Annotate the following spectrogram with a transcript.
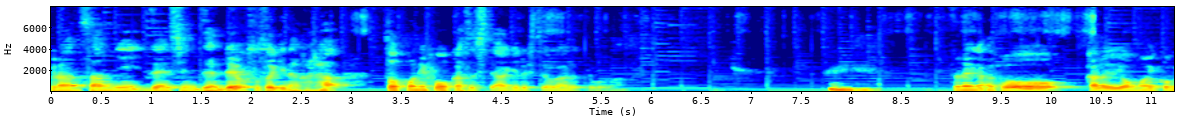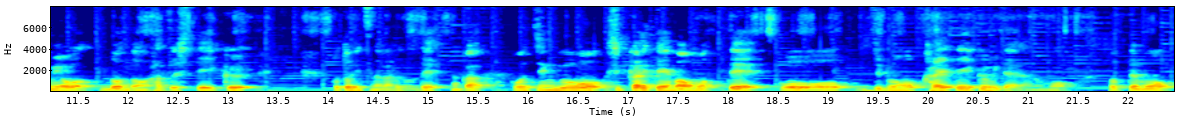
クランさんに全身全霊を注ぎながら、そこにフォーカスしてあげる必要があるってことなんです。うん、それが、こう、軽い思い込みをどんどん外していくことにつながるので、なんか、コーチングをしっかりテーマを持って、こう、自分を変えていくみたいなのも、とっても、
